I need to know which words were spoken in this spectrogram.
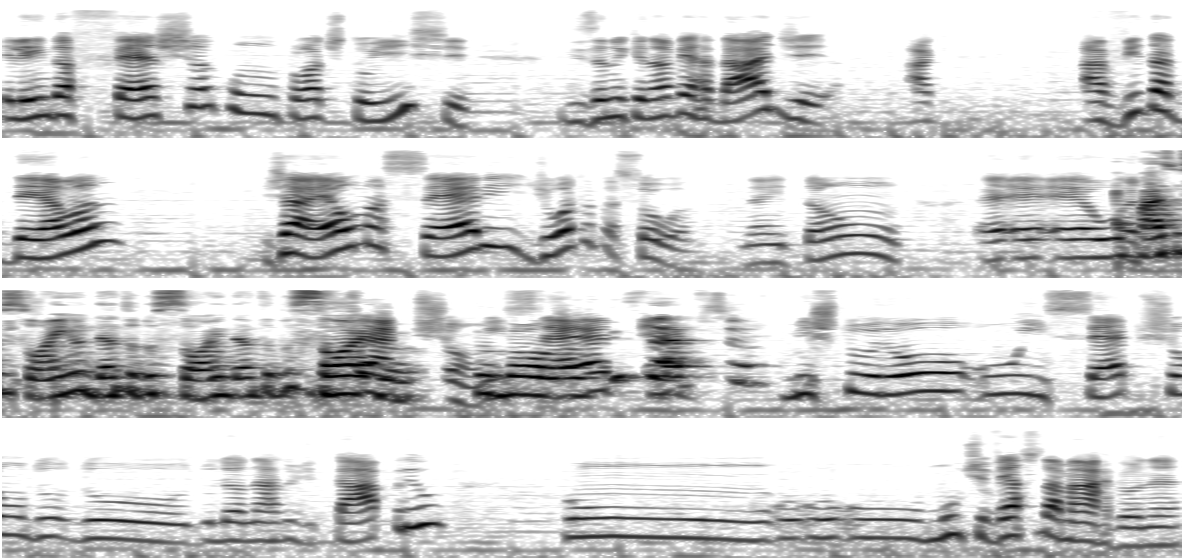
ele ainda fecha com um plot twist dizendo que, na verdade, a, a vida dela já é uma série de outra pessoa, né? Então é, é, é, o, é quase tipo, sonho dentro do sonho dentro do sonho. Inception. Inception, Inception. Misturou o Inception do, do, do, Leonardo DiCaprio com o, o, o multiverso da Marvel, né?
